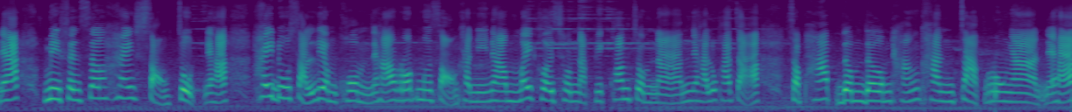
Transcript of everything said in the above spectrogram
นะคะมีเซ็นเซอร์ให้ 2 จุดนะคะให้ดูสันเหลี่ยมคมนะคะรถมือ2คันนี้นะคะไม่เคยชนหนักพลิกคว่ำจมน้ำนะคะลูกค้าจ๋าสภาพเดิมๆทั้งคันจากโรงงานนะคะ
